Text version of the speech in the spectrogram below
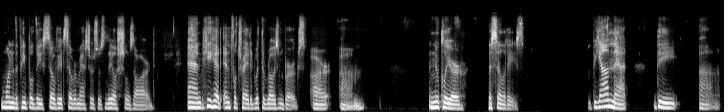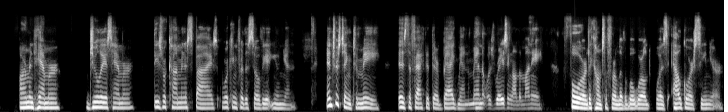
one of the people, the Soviet silver masters, was Leo Szilard. And he had infiltrated with the Rosenbergs our um, nuclear facilities. Beyond that, the uh, Armand Hammer, Julius Hammer, these were communist spies working for the Soviet Union. Interesting to me is the fact that their bagman, the man that was raising all the money for the Council for a Livable World was Al Gore Sr.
